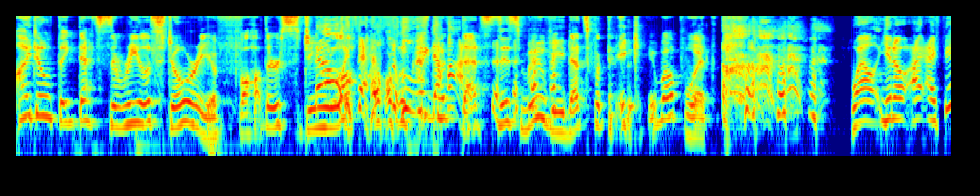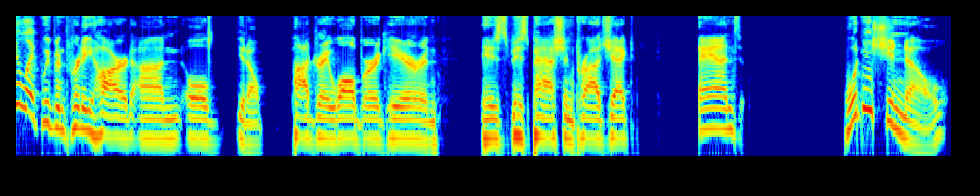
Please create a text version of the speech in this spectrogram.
I don't think that's the real story of Father Stu. No, Long. absolutely not. that's this movie. That's what they came up with. Well, you know, I, I feel like we've been pretty hard on old, you know, Padre Wahlberg here and his his passion project. And wouldn't you know,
